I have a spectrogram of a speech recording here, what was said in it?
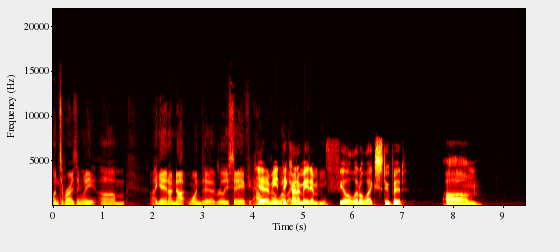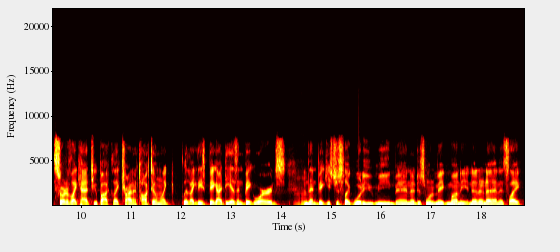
unsurprisingly. Um, again, I'm not one to really say if how, yeah, I mean, well they kind of made him feel a little like stupid. Um, sort of like had Tupac like trying to talk to him like with like these big ideas and big words, Mm-hmm. and then Biggie's just like, "What do you mean, man? I just want to make money." No, no, no, and it's like,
